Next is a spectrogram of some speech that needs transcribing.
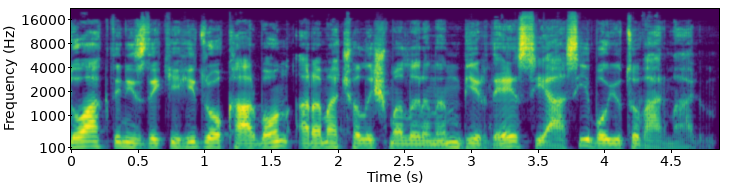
Doğu Akdeniz'deki hidrokarbon arama çalışmalarının bir de siyasi boyutu var malum.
